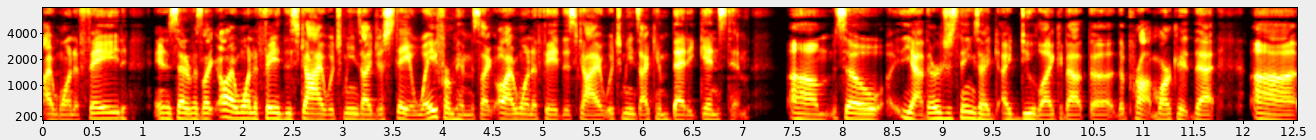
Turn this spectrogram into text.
I want to fade. And instead of it's like, oh, I want to fade this guy, which means I just stay away from him. It's like, oh, I want to fade this guy, which means I can bet against him. Um, so yeah, there are just things I, I do like about the the prop market that uh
